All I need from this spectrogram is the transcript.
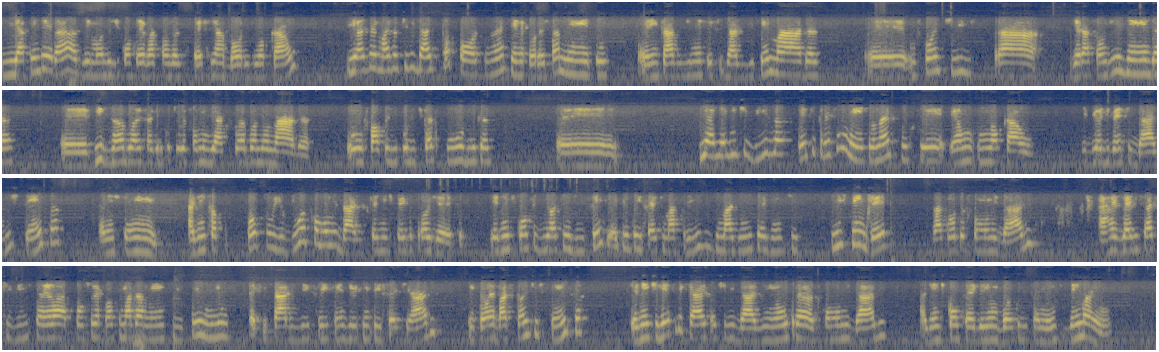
e atenderá às demandas de conservação das espécies arbóreas local e as demais atividades propostas, né? Que é reflorestamento, é, em caso de necessidade de queimadas, é, os plantios para geração de renda, é, visando essa agricultura familiar que foi abandonada por falta de políticas públicas. É, e aí a gente visa esse crescimento, né? Porque é um, um local de biodiversidade extensa. A gente tem, a gente só possuiu duas comunidades que a gente fez o projeto e a gente conseguiu atingir 187 matrizes. Imagine que a gente se estender nas outras comunidades. A reserva extrativista, ela possui aproximadamente 100 mil hectares de 687 áreas, então é bastante extensa. Se a gente replicar essa atividade em outras comunidades, a gente consegue um banco de sementes bem maior.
